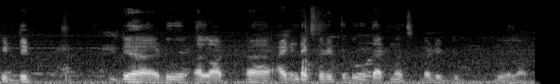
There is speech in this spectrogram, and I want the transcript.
it did uh, do a lot. Uh, I didn't expect it to do that much, but it did do a lot.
